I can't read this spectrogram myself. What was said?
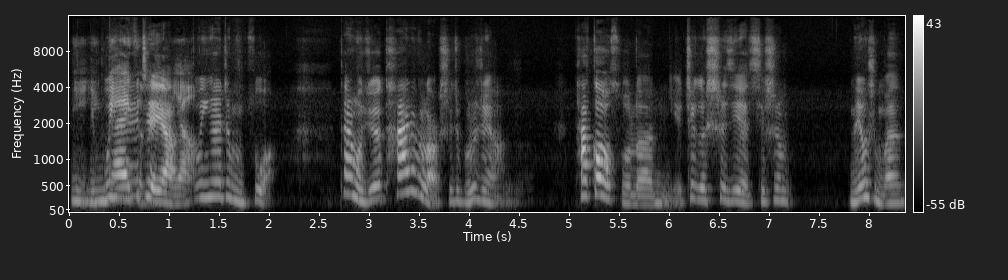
你你不应该这样，不应该这么做。但是我觉得他这个老师就不是这样子，他告诉了你这个世界其实没有什么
